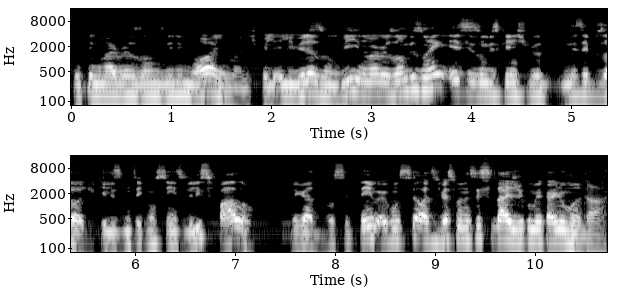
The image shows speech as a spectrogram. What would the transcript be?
Porque no Marvel Zombies ele morre, mano. Tipo, ele, ele vira zumbi. E no Marvel Zombies não é esses zumbis que a gente viu nesse episódio, que eles não têm consciência. Eles falam ligado? Você tem. É como se, sei lá, se tivesse uma necessidade de comer carne humana. Tá.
